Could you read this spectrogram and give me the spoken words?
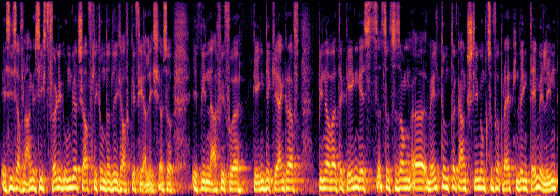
es ist auf lange Sicht völlig unwirtschaftlich und natürlich auch gefährlich. Also ich bin nach wie vor gegen die Kernkraft, bin aber dagegen, jetzt sozusagen äh, Weltuntergangsstimmung zu verbreiten wegen Temelin,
